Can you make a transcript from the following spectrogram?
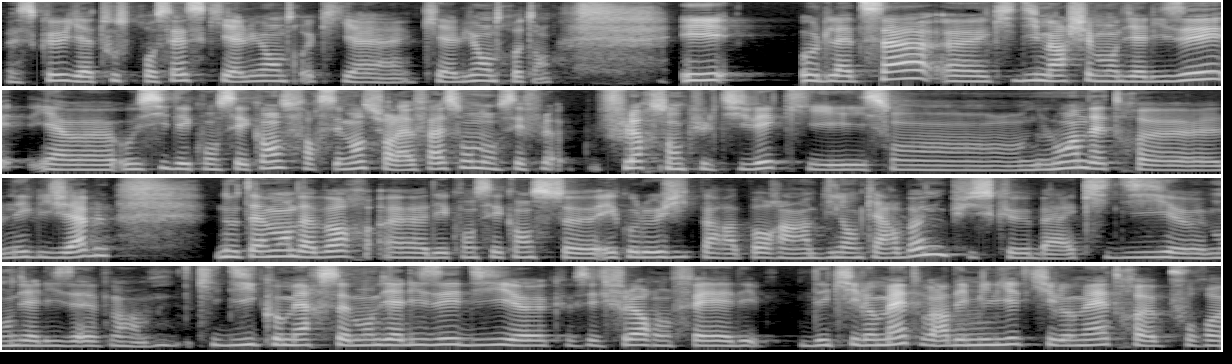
parce qu'il y a tout ce process qui a lieu entre, qui a, qui a lieu entre temps. Et au-delà de ça, euh, qui dit marché mondialisé, il y a aussi des conséquences forcément sur la façon dont ces fleurs sont cultivées, qui sont loin d'être négligeables notamment d'abord euh, des conséquences euh, écologiques par rapport à un bilan carbone, puisque bah, qui dit euh, commerce mondialisé dit que ces fleurs ont fait des, kilomètres, voire des milliers de kilomètres pour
